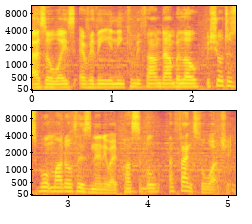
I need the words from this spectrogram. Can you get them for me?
As always, everything you need can be found down below, be sure to support mod authors in any way possible, and thanks for watching.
